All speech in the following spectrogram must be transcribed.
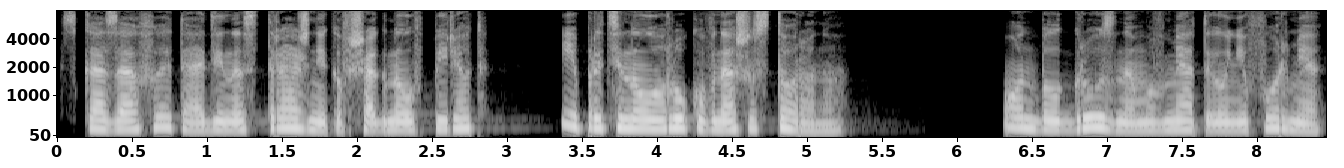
Сказав это, один из стражников шагнул вперед и протянул руку в нашу сторону. Он был грузным, в мятой униформе,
